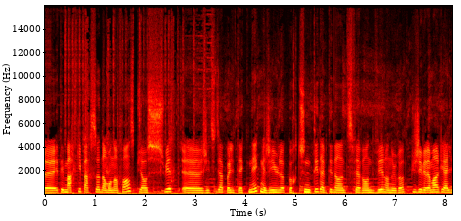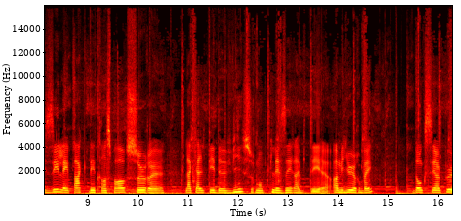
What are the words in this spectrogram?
euh, été marquée par ça dans mon enfance. Puis ensuite, euh, j'ai étudié à Polytechnique, mais j'ai eu l'opportunité d'habiter dans différentes villes en Europe. Puis j'ai vraiment réalisé l'impact des transports sur euh, la qualité de vie, sur mon plaisir à habiter euh, en milieu urbain. Donc c'est un peu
